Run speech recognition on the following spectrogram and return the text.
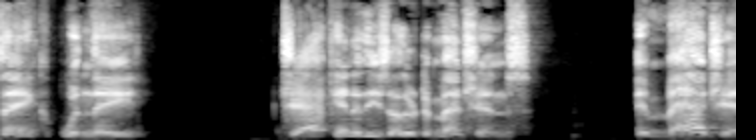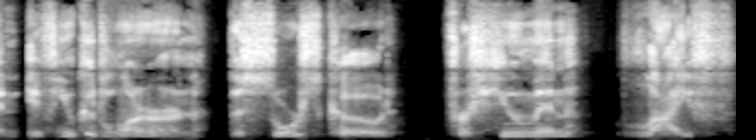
think when they jack into these other dimensions, imagine if you could learn the source code for human life.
